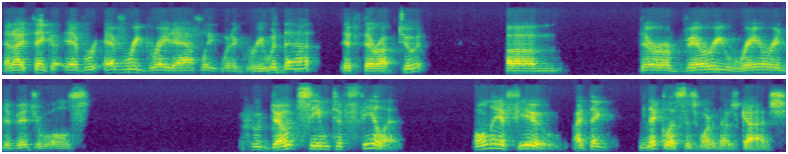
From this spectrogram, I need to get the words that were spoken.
and I think every every great athlete would agree with that if they're up to it. Um, there are very rare individuals who don't seem to feel it. Only a few. I think Nicklaus is one of those guys.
